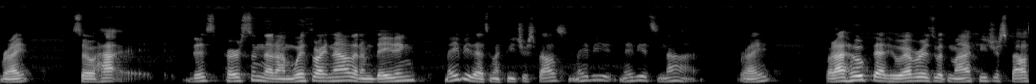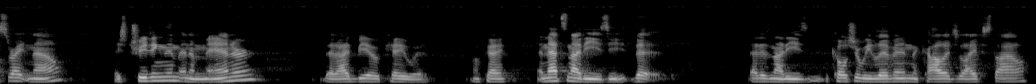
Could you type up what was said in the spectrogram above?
Right? So, how, this person that I'm with right now, that I'm dating, maybe that's my future spouse. Maybe, maybe it's not. Right? But I hope that whoever is with my future spouse right now is treating them in a manner that I'd be okay with. Okay? And that's not easy. That, that is not easy. The culture we live in, the college lifestyle,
